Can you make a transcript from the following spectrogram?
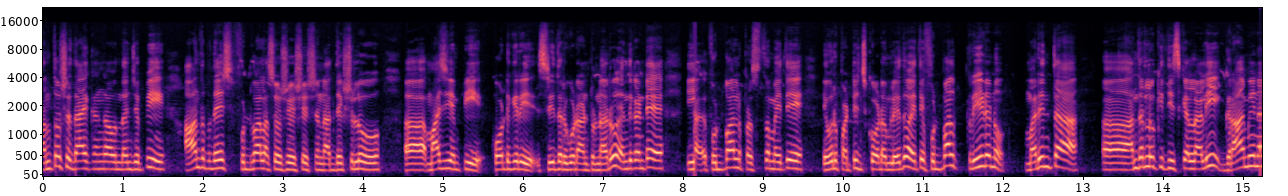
సంతోషదాయకంగా ఉందని చెప్పి ఆంధ్రప్రదేశ్ ఫుట్బాల్ అసోసియేషన్ అధ్యక్షులు మాజీ ఎంపీ కోటగిరి శ్రీధర్ కూడా అంటున్నారు. ఎందుకంటే ఈ ఫుట్బాల్ ప్రస్తుతం అయితే ఎవరు పట్టించుకోవడం లేదు. అయితే ఫుట్బాల్ క్రీడను మరింత అందరిలోకి తీసుకెళ్ళాలి. గ్రామీణ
